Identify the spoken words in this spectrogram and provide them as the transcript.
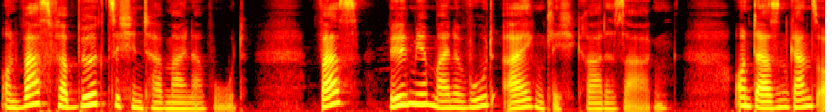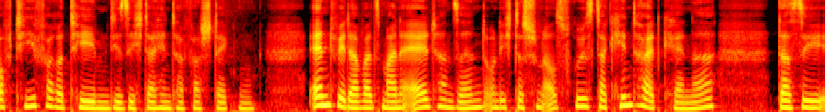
Und was verbirgt sich hinter meiner Wut? Was will mir meine Wut eigentlich gerade sagen? Und da sind ganz oft tiefere Themen, die sich dahinter verstecken. Entweder weil es meine Eltern sind und ich das schon aus frühester Kindheit kenne, dass sie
